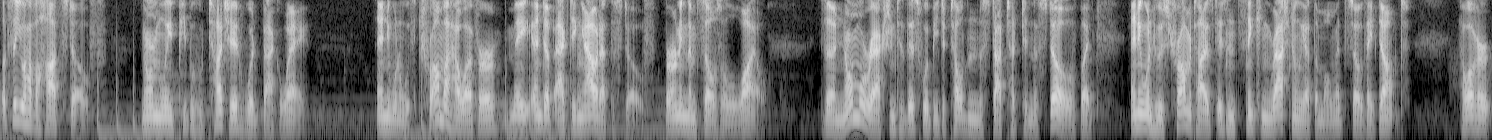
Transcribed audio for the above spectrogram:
Let's say you have a hot stove. Normally, people who touch it would back away. Anyone with trauma, however, may end up acting out at the stove, burning themselves a little while. The normal reaction to this would be to tell them to stop touching the stove, but anyone who's traumatized isn't thinking rationally at the moment, so they don't. However,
